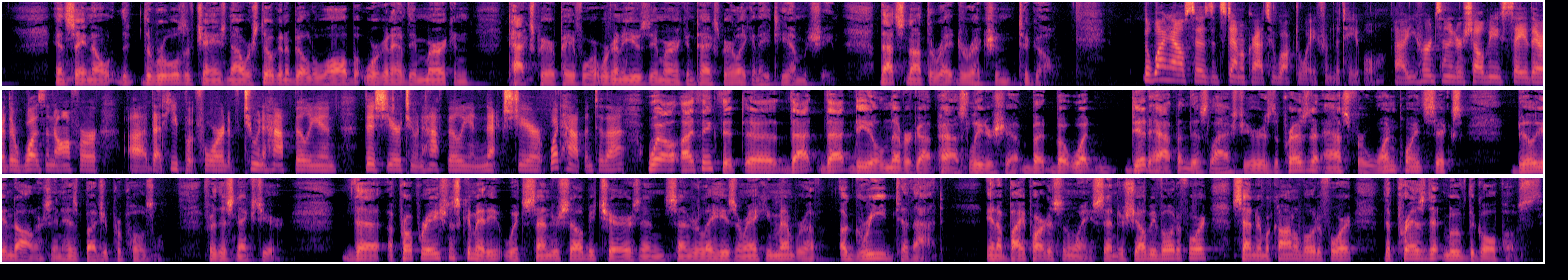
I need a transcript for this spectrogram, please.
and say, no, the, the rules have changed. Now we're still going to build a wall, but we're going to have the American taxpayer pay for it. We're going to use the American taxpayer like an ATM machine. That's not the right direction to go. The White House says it's Democrats who walked away from the table. Uh, you heard Senator Shelby say there there was an offer uh, that he put forward of two and a half billion this year, two and a half billion next year. What happened to that? Well, I think that uh, that that deal never got past leadership. But but what did happen this last year is the president asked for 1.6 billion dollars in his budget proposal for this next year. The Appropriations Committee, which Senator Shelby chairs and Senator Leahy is a ranking member of, agreed to that in a bipartisan way. Senator Shelby voted for it. Senator McConnell voted for it. The president moved the goalposts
